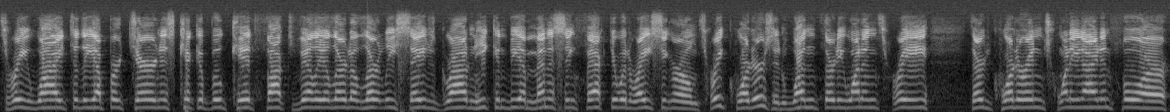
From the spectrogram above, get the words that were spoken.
Three wide to the upper turn is Kickapoo Kid. Fox Valley Alert alertly saves ground, and he can be a menacing factor with Racing Room. Three quarters in 131 and 3. Third quarter in 29 and 4.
